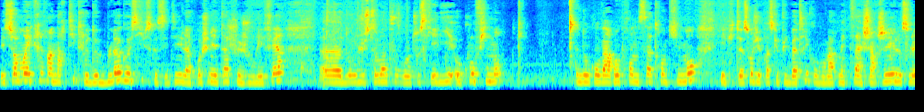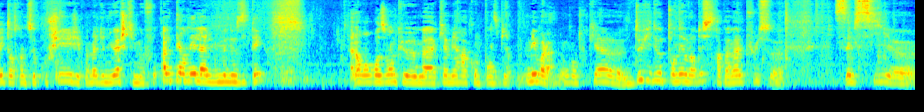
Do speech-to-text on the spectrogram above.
et sûrement écrire un article de blog aussi parce que c'était la prochaine étape que je voulais faire. donc justement pour tout ce qui est lié au confinement. Donc on va reprendre ça tranquillement. Et puis de toute façon j'ai presque plus de batterie, donc on va remettre ça à charger. Le soleil est en train de se coucher, j'ai pas mal de nuages qui me font alterner la luminosité. Alors heureusement que ma caméra compense bien. Mais voilà, donc en tout cas, euh, deux vidéos de tournée aujourd'hui, ce sera pas mal, plus euh, celle-ci euh,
